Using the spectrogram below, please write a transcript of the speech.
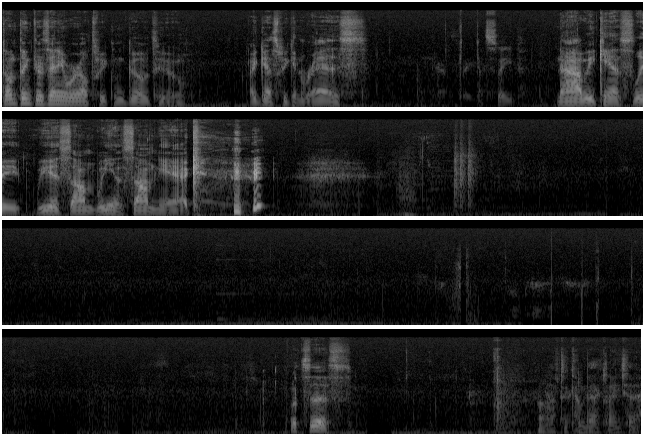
Don't think there's anywhere else we can go to. I guess we can rest. Can't sleep. Nah, we can't sleep. We insom we insomniac. What's this? I'll have to come back later.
